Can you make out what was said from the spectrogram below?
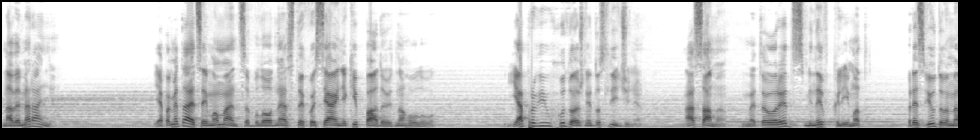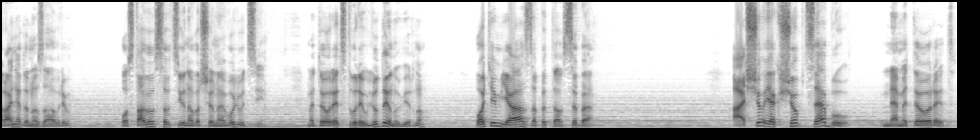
на вимирання. Я пам'ятаю цей момент, це було одне з тих осяянь, які падають на голову. Я провів художнє дослідження. А саме, метеорит змінив клімат, призвів до вимирання динозаврів, поставив савців на вершину еволюції. Метеорит створив людину, вірно? Потім я запитав себе. А що, якщо б це був не метеорит?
